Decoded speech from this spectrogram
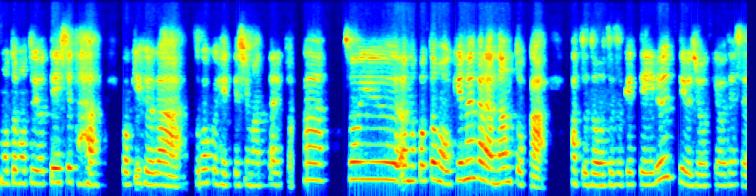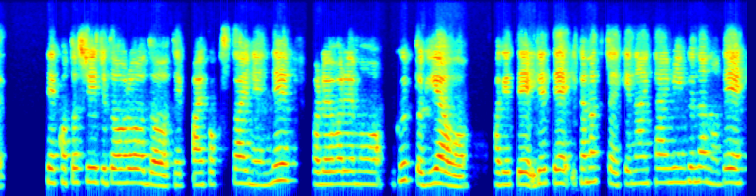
もともと予定してた ご寄付がすごく減ってしまったりとか、そういうあのことも受けながらなんとか活動を続けているっていう状況です。で、今年児童労働撤廃国際年で我々もぐっとギアを上げて入れていかなくちゃいけないタイミングなので、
